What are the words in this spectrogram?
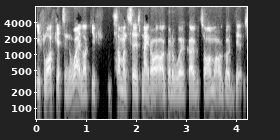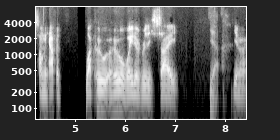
if life gets in the way, like if someone says, "Mate, I, have got to work overtime," or "I've got something happen," like who who are we to really say? Yeah, you know,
